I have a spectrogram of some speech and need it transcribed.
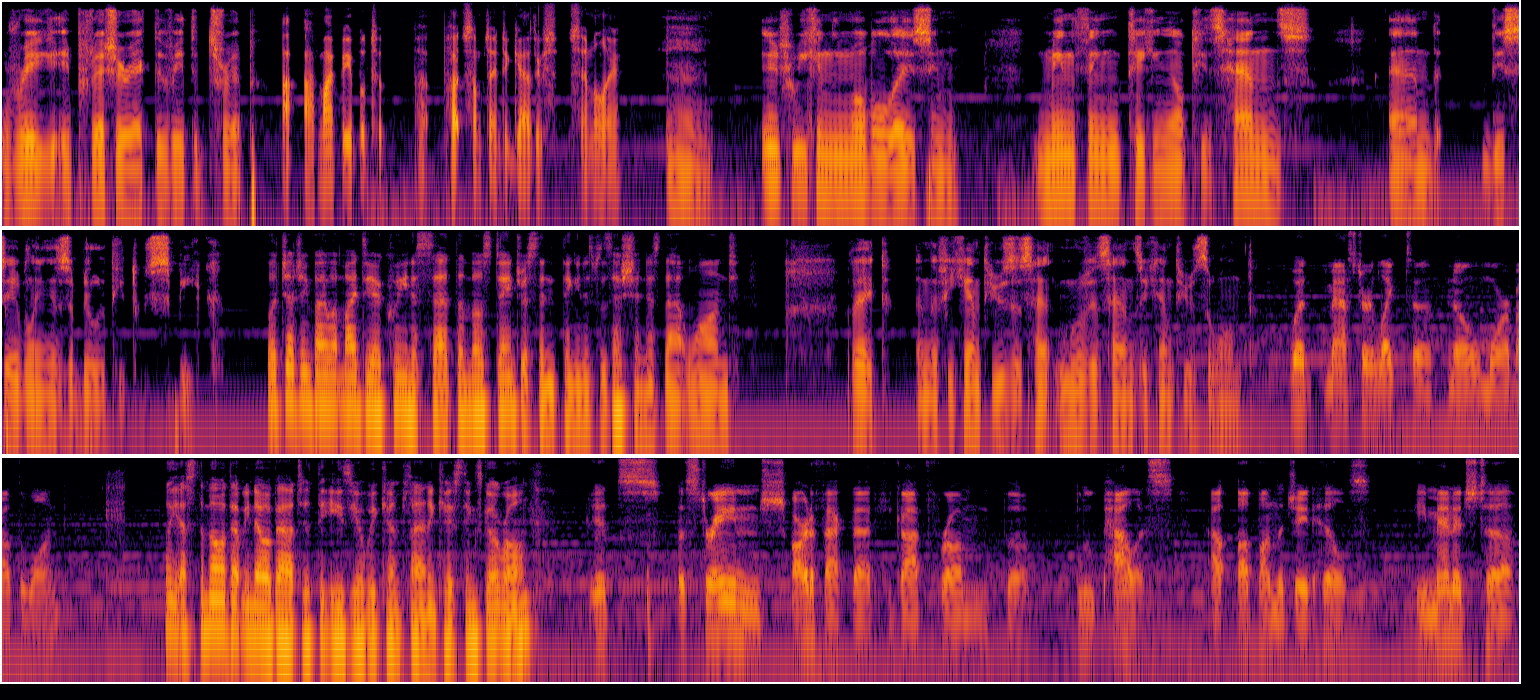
rig a pressure activated trap? I, I might be able to pu- put something together s- similar. Uh, if we can immobilize him, main thing taking out his hands and disabling his ability to speak. Well, judging by what my dear queen has said, the most dangerous thing in his possession is that wand. Right, and if he can't use his ha- move his hands, he can't use the wand. Would Master like to know more about the wand? Well, yes, the more that we know about it, the easier we can plan in case things go wrong. It's a strange artifact that he got from the Blue Palace out up on the Jade Hills. He managed to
